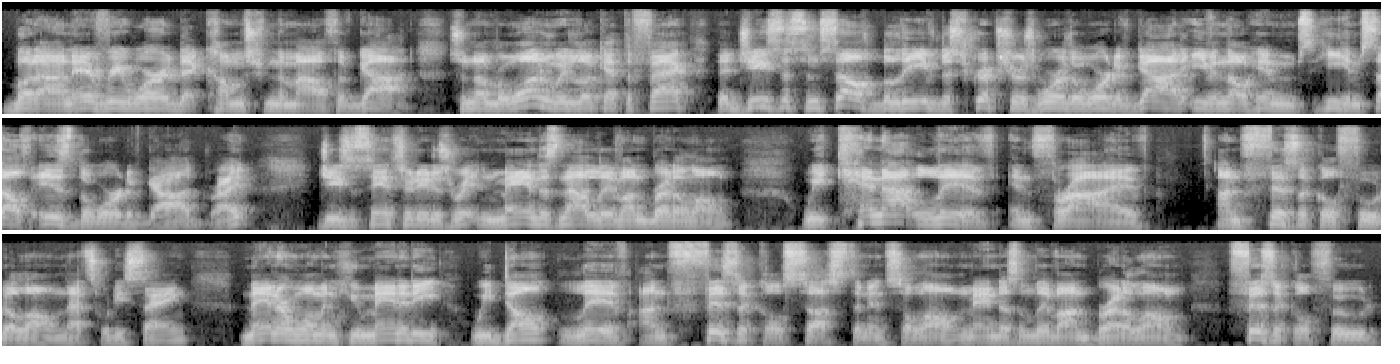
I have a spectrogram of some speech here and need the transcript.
but on every word that comes from the mouth of God. So, number one, we look at the fact that Jesus himself believed the scriptures were the word of God, even though him, he himself is the word of God, right? Jesus answered, It is written, man does not live on bread alone. We cannot live and thrive on physical food alone. That's what he's saying. Man or woman, humanity, we don't live on physical sustenance alone. Man doesn't live on bread alone, physical food,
